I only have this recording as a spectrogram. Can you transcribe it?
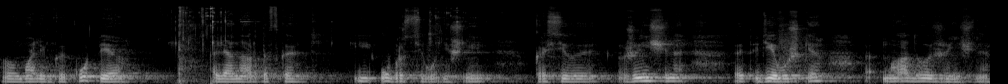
в маленькой копии леонардовская, и образ сегодняшний красивой женщины, это девушки, молодой женщины,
